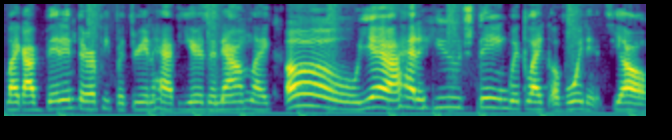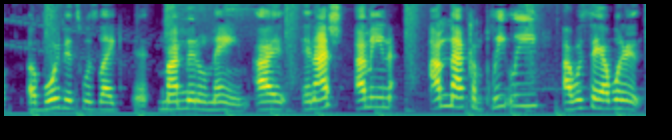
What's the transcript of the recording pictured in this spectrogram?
Like I've been in therapy for three and a half years, and now I'm like, oh yeah, I had a huge thing with like avoidance, y'all. Avoidance was like my middle name. I and I, I mean, I'm not completely. I would say I wouldn't.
